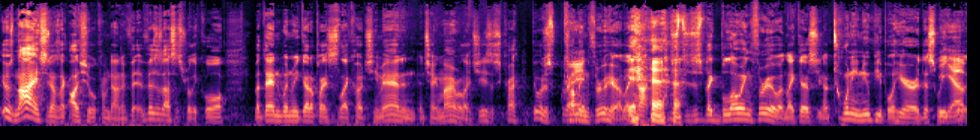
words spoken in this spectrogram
it was nice. You know, I was like, "Oh, these people come down and vi- visit us. It's really cool." But then when we go to places like Ho Chi Minh and, and Chiang Mai, we're like, Jesus Christ, people are just coming Right. through here, like not just, just like blowing through, and like there's you know 20 new people here this week Yep. as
